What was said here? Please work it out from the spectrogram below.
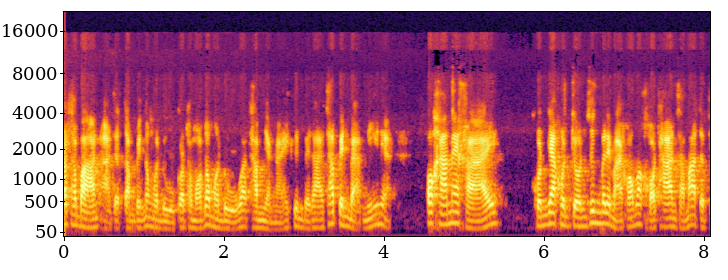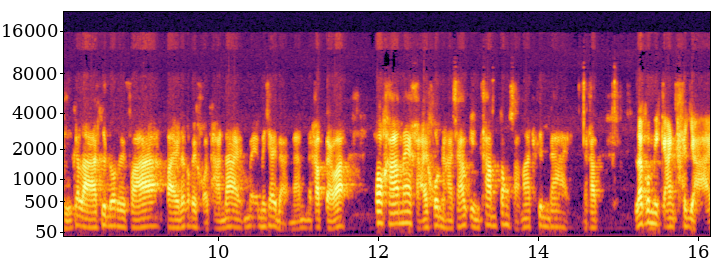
รัฐบาลอาจจะจำเป็นต้องมาดูกทมต้องมาดูว่าทำอย่างไรให้ขึ้นไปได้ ถ้าเป็นแบบนี้เนี่ยพ่อค้าแม่ขายคนยากคนจนซึ่งไม่ได้หมายความว่าขอทานสามารถจะถือกะลาขึ้นรถไฟฟ้าไปแล้วก็ไปขอทานได้ไม่ไม่ใช่แบบนั้นนะครับ แต่ว่าพ่อค้าแม่ขายคนหาเช้ากินข้ามต้องสามารถขึ้นได้นะครับ แล้วก็มีการขยาย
